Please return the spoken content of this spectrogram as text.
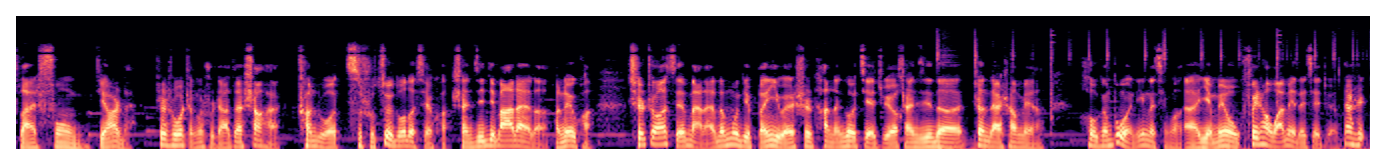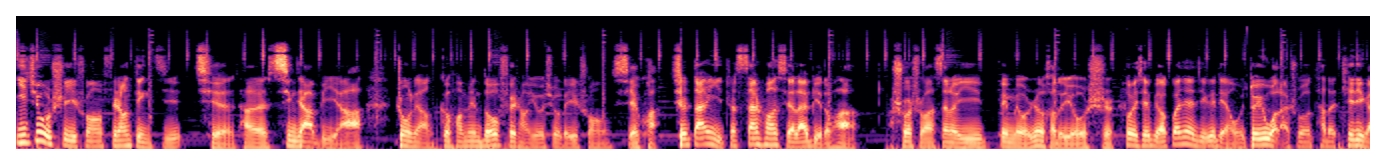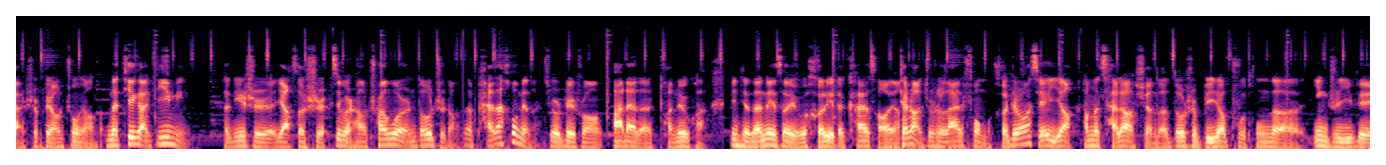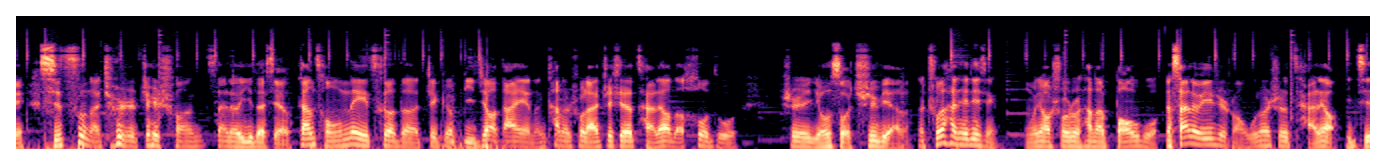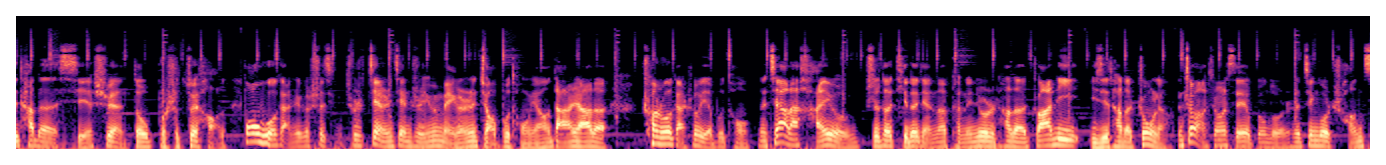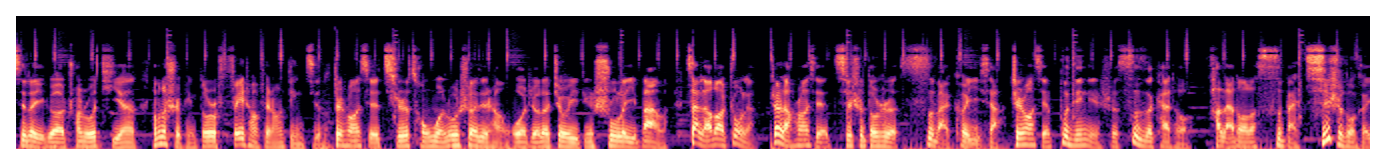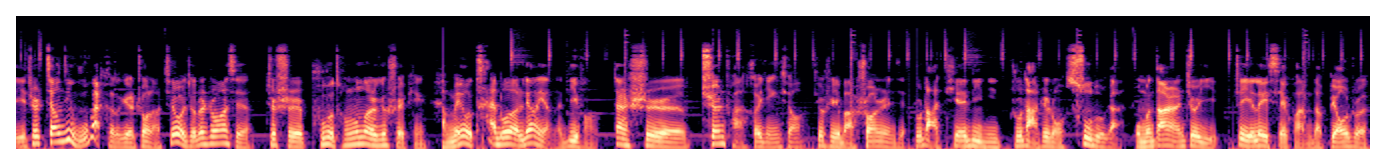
Flat Foam 第二代，这是我整个暑假在上海穿着次数最多的鞋款。闪击第八代的团队款，其实这双鞋买来的目的，本以为是它能够解决闪击的正代上面后跟不稳定的情况，呃，也没有非常完美的解决，但是依旧是一双非常顶级且它的性价比啊、重量各方面都非常优秀的一双鞋款。其实单以这三双鞋来比的话，说实话，三六一并没有任何的优势。说一些比较关键几个点，我对于我来说，它的贴地感是非常重要的。那贴感第一名。肯定是亚瑟士，基本上穿过人都知道。那排在后面的就是这双八代的团队款，并且在内侧有个合理的开槽，前掌就是 Light Foam，和这双鞋一样，它们材料选的都是比较普通的硬质 EVA。其次呢，就是这双三六一的鞋子，单从内侧的这个比较，大家也能看得出来，这些材料的厚度。是有所区别的。那除了焊贴地型，我们要说说它的包裹。那三六一这双，无论是材料以及它的鞋楦都不是最好的，包裹感这个事情就是见仁见智，因为每个人的脚不同，然后大家的。穿着感受也不同。那接下来还有值得提的点呢，肯定就是它的抓地以及它的重量。那这两双鞋也不用多说，是经过长期的一个穿着体验，他们的水平都是非常非常顶级的。这双鞋其实从纹路设计上，我觉得就已经输了一半了。再聊到重量，这两双鞋其实都是四百克以下。这双鞋不仅仅是四字开头，它来到了四百七十多克，也就是将近五百克的一个重量。其实我觉得这双鞋就是普普通通的一个水平，没有太多的亮眼的地方，但是宣传和营销就是一把双刃剑。主打贴地，你主打这种速度感，我们当然就以这一类鞋款的标准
